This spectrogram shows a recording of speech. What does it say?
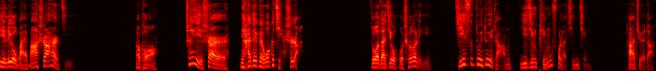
第六百八十二集。老孔，这事儿你还得给我个解释啊！坐在救护车里，缉私队队长已经平复了心情。他觉得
